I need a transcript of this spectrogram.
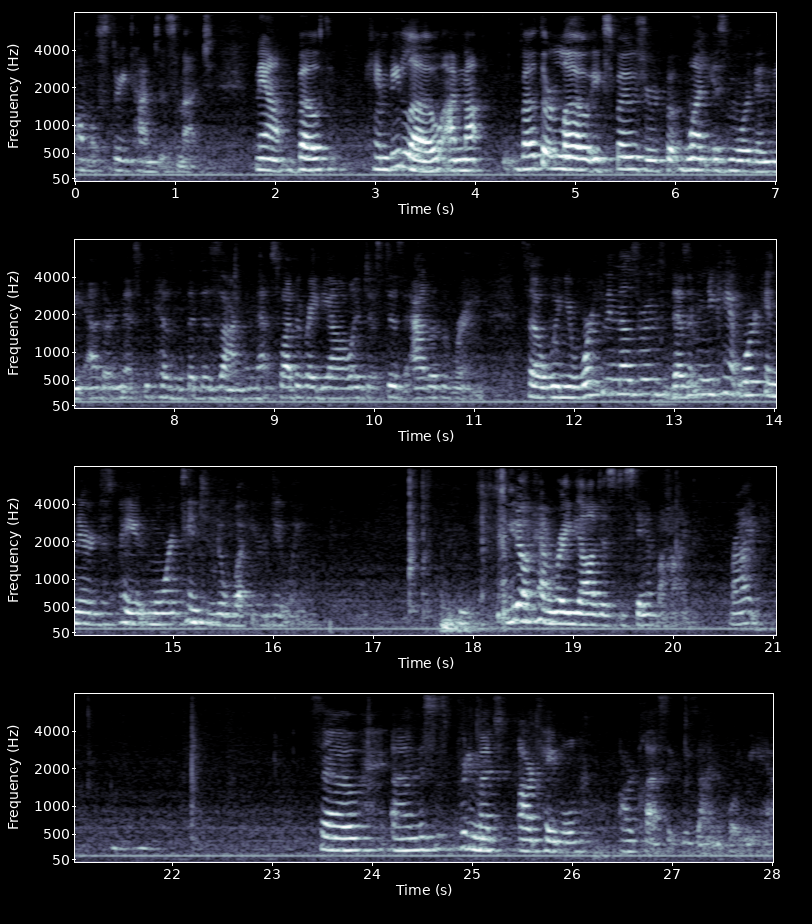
almost three times as much. Now, both can be low. I'm not, both are low exposures, but one is more than the other, and that's because of the design, and that's why the radiologist is out of the room. So when you're working in those rooms, it doesn't mean you can't work in there, just pay more attention to what you're doing. You don't have a radiologist to stand behind, right? So, um, this is pretty much our table, our classic design of what we have.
